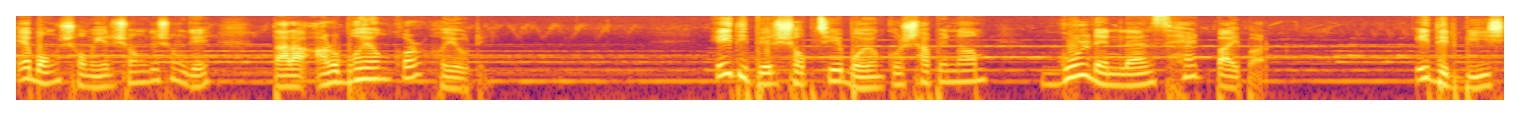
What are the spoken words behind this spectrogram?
এবং সময়ের সঙ্গে সঙ্গে তারা আরও ভয়ঙ্কর হয়ে ওঠে। এই দ্বীপের সবচেয়ে ভয়ঙ্কর সাপের নাম গোল্ডেন ল্যান্স হেড পাইপার এদের বিষ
